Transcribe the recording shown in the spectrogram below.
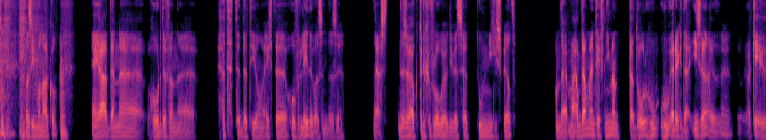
ja. toevallig. Dat was in Monaco. En ja, dan eh, hoorde van eh, ja, dat, dat die jongen echt eh, overleden was. En dat ze, ja, s- dan zijn wij ook teruggevlogen. We hebben die wedstrijd toen niet gespeeld. Omdat, maar op dat moment heeft niemand dat door hoe, hoe erg dat is. hè. Nee. Oké,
